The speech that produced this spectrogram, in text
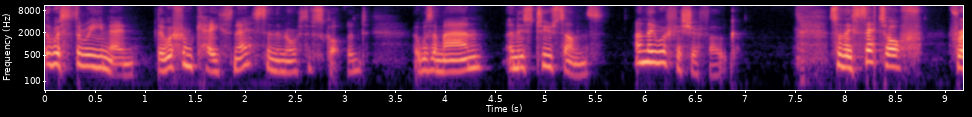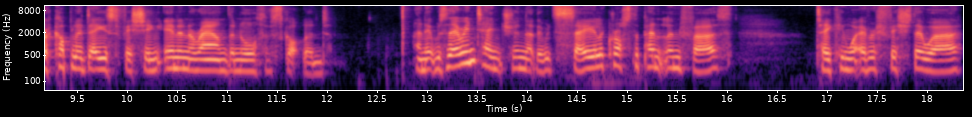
there were three men. They were from Caithness in the north of Scotland. It was a man and his two sons, and they were fisher folk. So they set off for a couple of days fishing in and around the north of Scotland. And it was their intention that they would sail across the Pentland Firth, taking whatever fish there were,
